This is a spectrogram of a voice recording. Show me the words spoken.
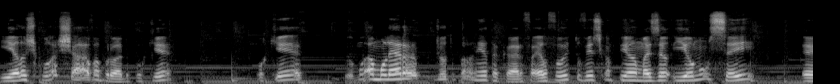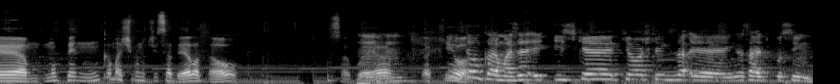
E ela esculachava, brother, porque. Porque a mulher era de outro planeta, cara. Ela foi oito vezes campeã, mas eu, e eu não sei. é, não tem, nunca mais tive notícia dela tal. Sabe qual é? Uhum. Tá aqui, ó. Então, cara, mas é, é isso que, é, que eu acho que é, é engraçado. Tipo assim,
